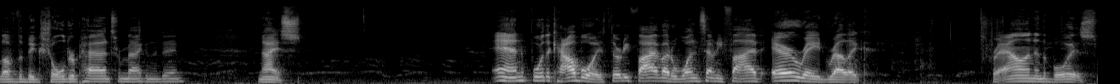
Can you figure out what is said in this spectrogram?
Love the big shoulder pads from back in the day. Nice. And for the Cowboys, 35 out of 175 air raid relic for Allen and the boys.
